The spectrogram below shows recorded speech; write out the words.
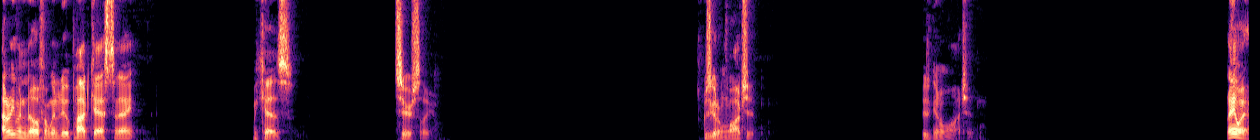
I don't even know if I'm going to do a podcast tonight because Seriously. Who's going to watch it? Who's going to watch it? Anyway,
